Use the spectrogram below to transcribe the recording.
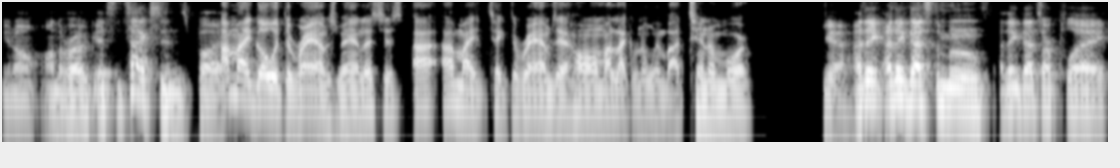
you know, on the road. It's the Texans, but I might go with the Rams, man. Let's just. I I might take the Rams at home. I like them to win by ten or more. yeah, I think I think that's the move. I think that's our play.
